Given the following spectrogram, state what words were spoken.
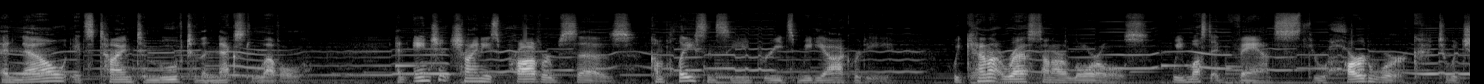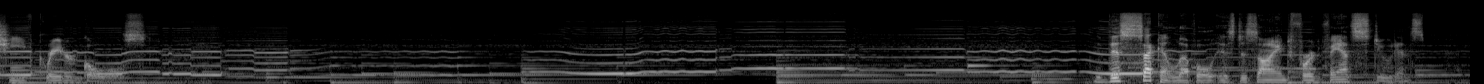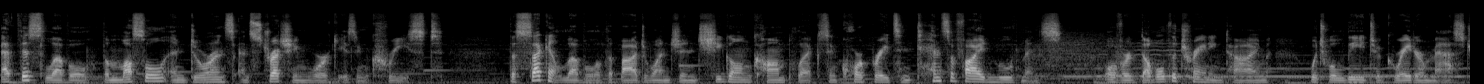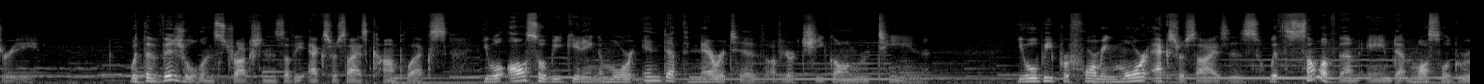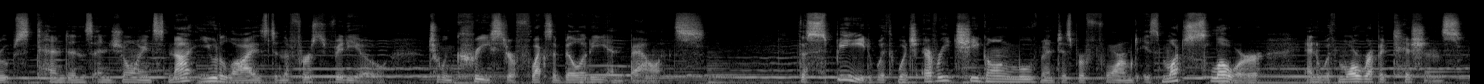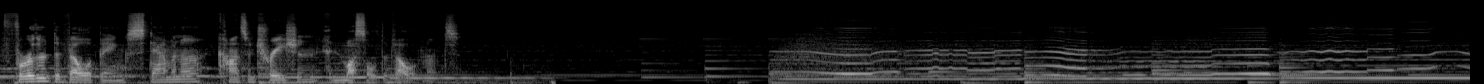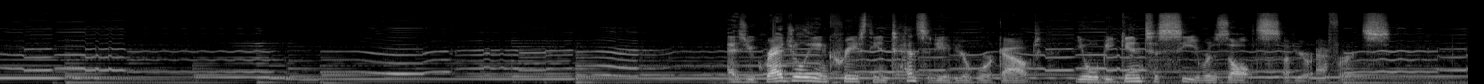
And now it's time to move to the next level. An ancient Chinese proverb says, complacency breeds mediocrity. We cannot rest on our laurels. We must advance through hard work to achieve greater goals. This second level is designed for advanced students at this level, the muscle, endurance, and stretching work is increased. The second level of the Baduanjin Qigong complex incorporates intensified movements over double the training time, which will lead to greater mastery. With the visual instructions of the exercise complex, you will also be getting a more in-depth narrative of your Qigong routine you will be performing more exercises, with some of them aimed at muscle groups, tendons, and joints not utilized in the first video to increase your flexibility and balance. The speed with which every Qigong movement is performed is much slower and with more repetitions, further developing stamina, concentration, and muscle development. As you gradually increase the intensity of your workout, you will begin to see results of your efforts.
